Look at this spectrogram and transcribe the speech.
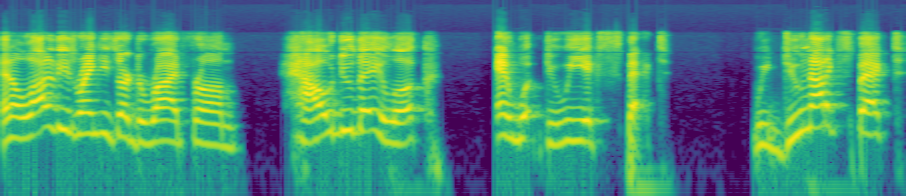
And a lot of these rankings are derived from how do they look and what do we expect? We do not expect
